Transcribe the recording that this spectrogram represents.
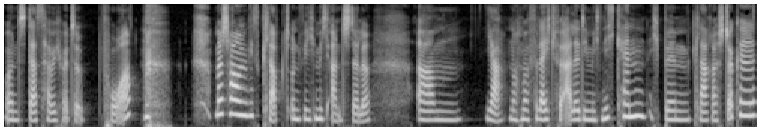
und das habe ich heute vor. mal schauen, wie es klappt und wie ich mich anstelle. Ähm, ja, nochmal vielleicht für alle, die mich nicht kennen. Ich bin Clara Stöckel.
